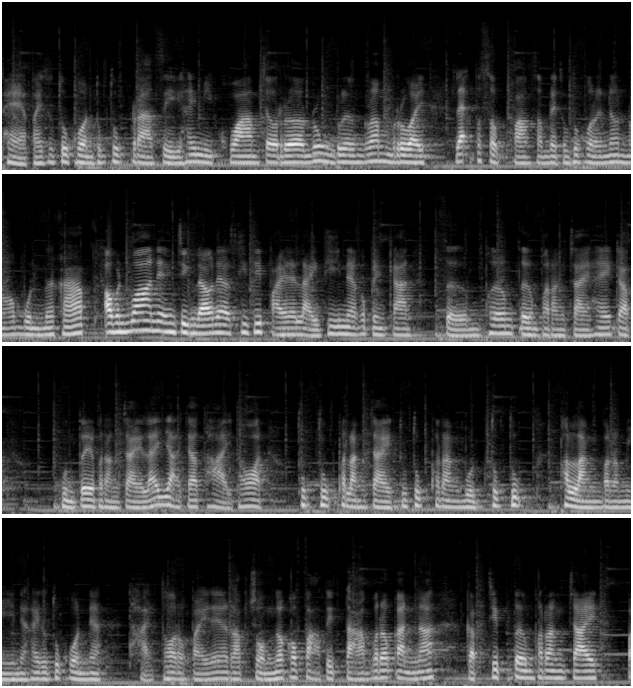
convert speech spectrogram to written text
แผ่ไปทุกๆคนทุกๆ ราศีให้มีความเจริญรุ่งเรืองร่ำรวย และประสบความสำเร็จทุกๆ คนและน้อมบุญนะครับ เอาเป็นว่าเนี่ยจริงๆแล้วเนี่ยที่ที่ไปหลาย ๆ ที่เนี่ยก็เป็นการเสริมเพิ่มเติมพลังใจให้กับ คุณเต้พลังใจ และอยากจะถ่ายทอดทุกๆ พลังใจ ทุก ๆ พลังบุญทุก ๆ พลังบารมีเนี่ยให้ทุกๆคนเนี่ยถ่ายทอดออกไปได้รับชม แล้วก็ฝากติดตามก็แล้วกันนะ กับทริปเติมพลังใจไป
